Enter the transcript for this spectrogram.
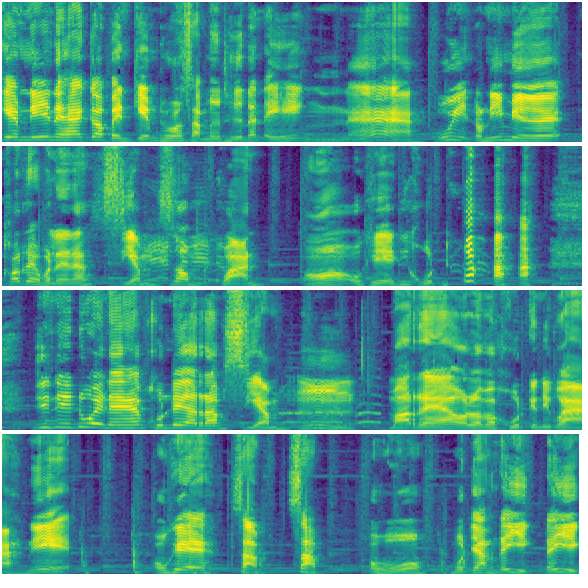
เกมนี้นะฮะก็เป็นเกมโทรศัพท์มือถือนั่นเองนะ อุ้ยตรงนี้มีเขาเรียกว่าอะไรนะ เสียมซ่อมขวาน อ๋อโอเคที่ขุด ยินดีด้วยนะครับ คุณได้รับเสียม อืมมาแล้วเรามาขุดกันดีกว่า นี่ โอเค สับสับโอ้โหหมดยังได้อีกได้อีก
